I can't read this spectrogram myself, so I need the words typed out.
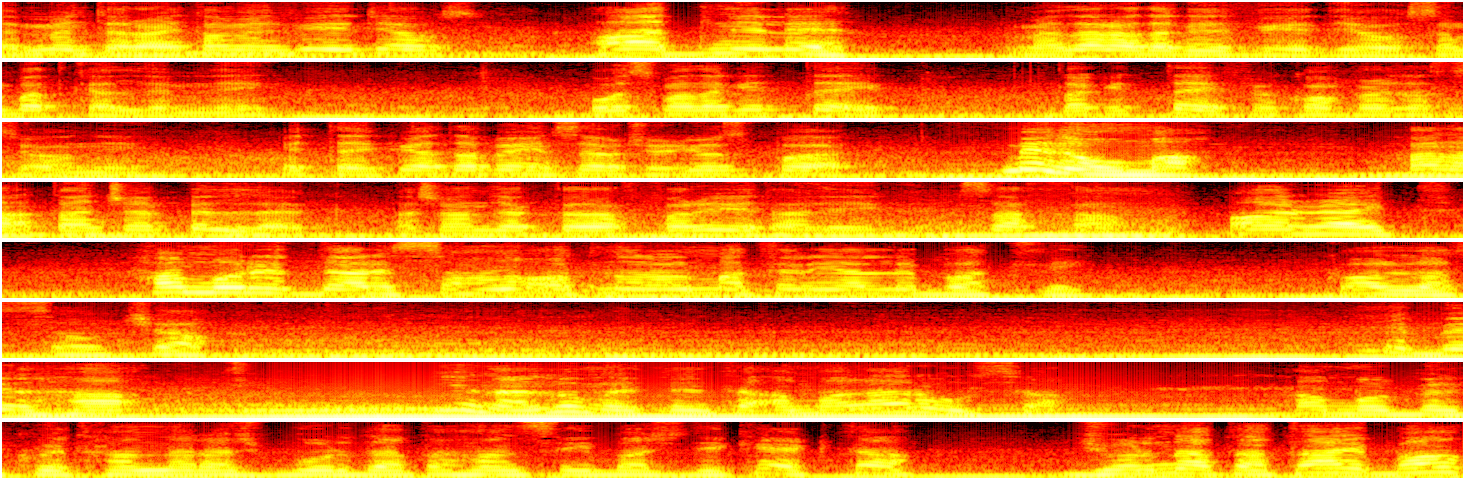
Hemm inti rajtom il-videos? Għadni le. Mela ra dak il-videos, imbagħad kellimni. U isma' dak it-tejp. Dak it-tejp fih konverżazzjoni. Ittejpjata bejn żewġ irjus kbar. Min huma? Ħa naqta' nċempillek, għax għandi aktar affarijiet għalik. B'saħħa. All right. Ħa mmur id-dar issa ħa noqgħod nara l-materjal li bgħattli. Kollox sew, ċa. Ibilħaq, jiena llum qed nintaqa' mal-għarusa. Ħa mmur bil-kwiet ħa nara x'burdata ħa nsiba x'dik hekk ta' ġurnata tajba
